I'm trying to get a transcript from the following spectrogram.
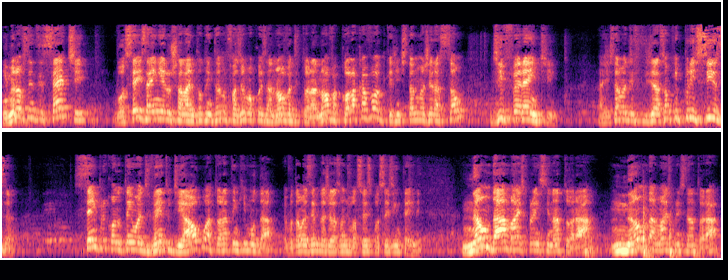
Em 1907, vocês aí em Jerusalém estão tentando fazer uma coisa nova de Torá nova, cola cavalo, porque a gente está numa geração diferente. A gente está numa geração que precisa. Sempre quando tem um advento de algo, a Torá tem que mudar. Eu vou dar um exemplo da geração de vocês que vocês entendem. Não dá mais para ensinar a Torá, não dá mais para ensinar a Torá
